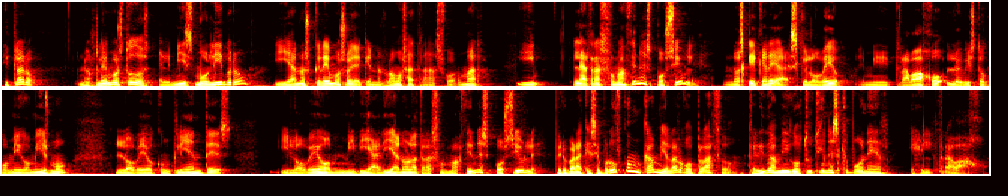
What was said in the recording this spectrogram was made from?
Y claro, nos leemos todos el mismo libro y ya nos creemos, oye, que nos vamos a transformar. Y la transformación es posible. No es que crea, es que lo veo. En mi trabajo lo he visto conmigo mismo, lo veo con clientes y lo veo en mi día a día, ¿no? La transformación es posible. Pero para que se produzca un cambio a largo plazo, querido amigo, tú tienes que poner el trabajo.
